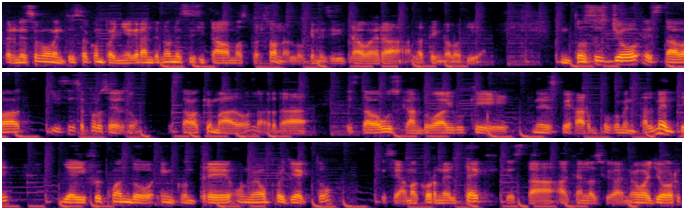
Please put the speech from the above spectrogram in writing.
Pero en ese momento esta compañía grande no necesitaba más personas, lo que necesitaba era la tecnología. Entonces yo estaba, hice ese proceso, estaba quemado, la verdad, estaba buscando algo que me despejara un poco mentalmente y ahí fue cuando encontré un nuevo proyecto que se llama Cornell Tech, que está acá en la ciudad de Nueva York,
